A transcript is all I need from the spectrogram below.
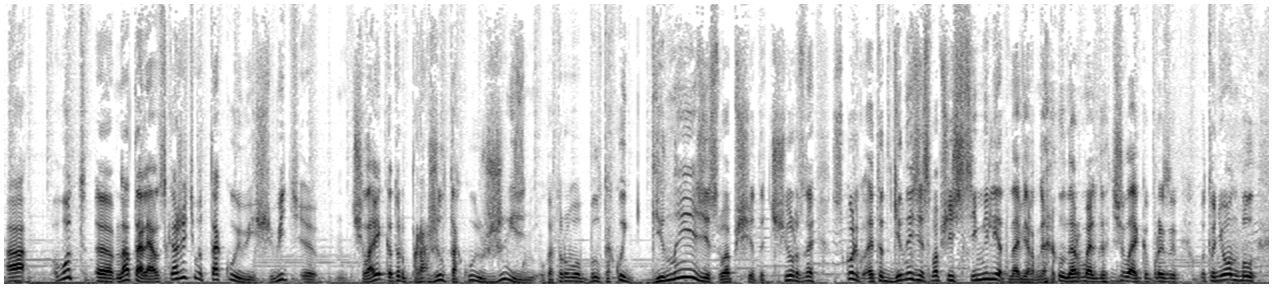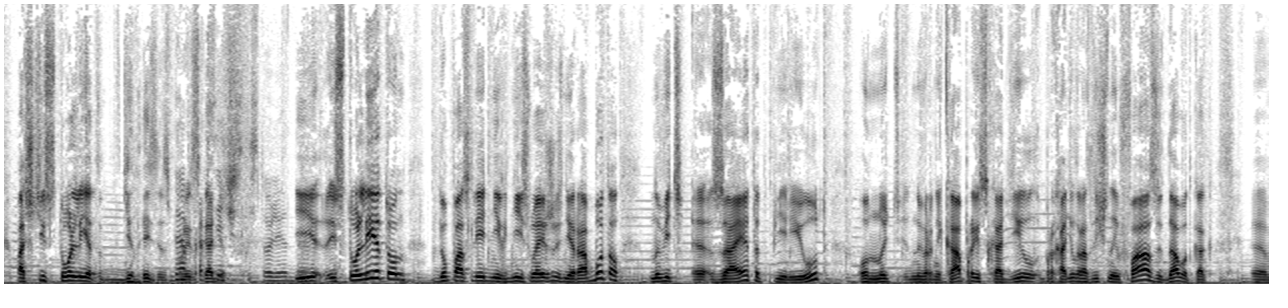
А вот, э, Наталья, а вот скажите вот такую вещь. Ведь э, человек, который прожил такую жизнь, у которого был такой генезис вообще-то, черт знает, сколько... Этот генезис вообще с 7 лет, наверное, у нормального человека происходит. Вот у него он был почти 100 лет, этот генезис Да, происходил. практически сто лет. да. И, и сто лет он до последних дней своей жизни работал, но ведь э, за этот период он ну, наверняка происходил, проходил различные фазы, да, вот как э,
